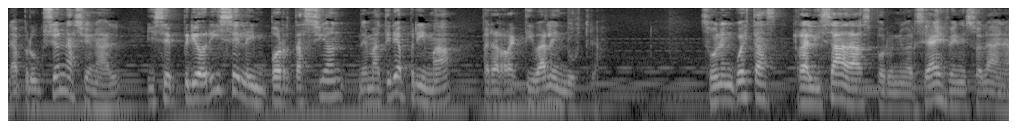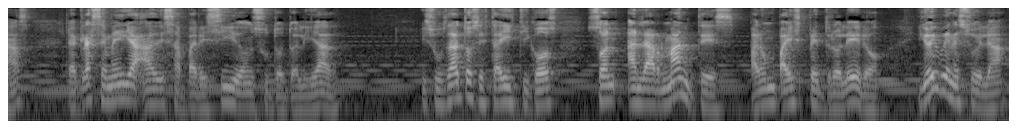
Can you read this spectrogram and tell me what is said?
la producción nacional y se priorice la importación de materia prima para reactivar la industria. Según encuestas realizadas por universidades venezolanas, la clase media ha desaparecido en su totalidad y sus datos estadísticos son alarmantes para un país petrolero y hoy Venezuela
